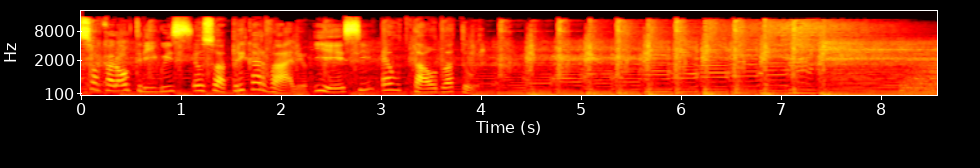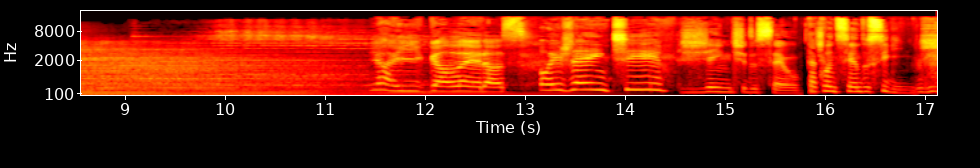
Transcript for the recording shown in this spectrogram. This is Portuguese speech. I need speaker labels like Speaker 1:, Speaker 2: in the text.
Speaker 1: Eu sou a Carol Triguis.
Speaker 2: Eu sou a Pri Carvalho.
Speaker 1: E esse
Speaker 2: é o Tal do Ator.
Speaker 1: E aí, galeras?
Speaker 2: Oi, gente!
Speaker 1: Gente do céu.
Speaker 2: Tá acontecendo o seguinte.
